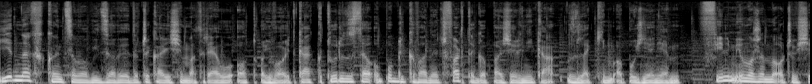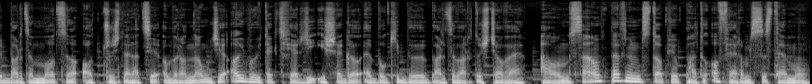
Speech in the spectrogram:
Jednak końcowo widzowie doczekali się materiału od Oj Wojtka, który został opublikowany 4 października z lekkim opóźnieniem. W filmie możemy oczywiście bardzo mocno odczuć narrację obronną, gdzie Oj Wojtek twierdzi, iż jego e-booki były bardzo wartościowe, a on sam w pewnym stopniu padł ofiarą systemu.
